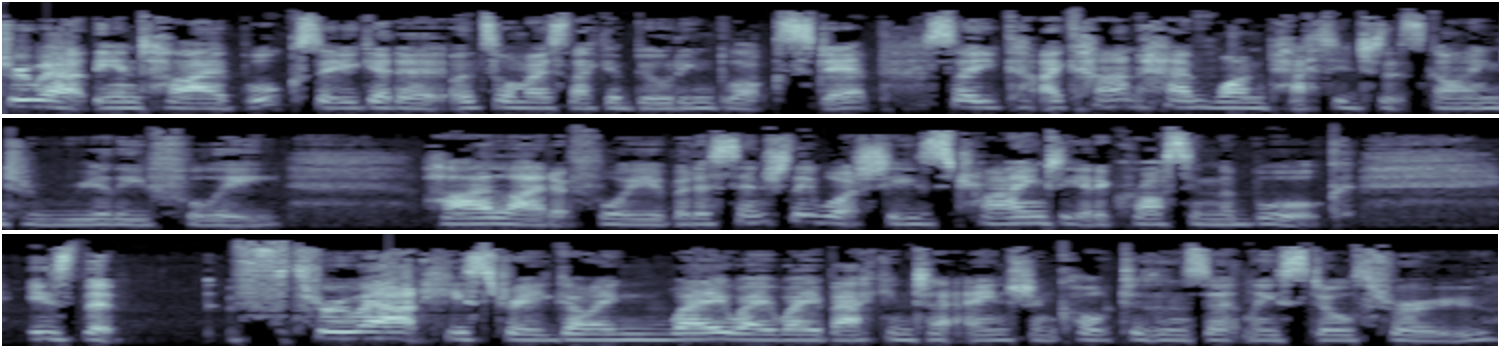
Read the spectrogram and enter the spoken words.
throughout the entire book. So you get a, it's almost like a building block step. So you, I can't have one passage that's going to really fully highlight it for you. But essentially, what she's trying to get across in the book is that throughout history, going way, way, way back into ancient cultures, and certainly still through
